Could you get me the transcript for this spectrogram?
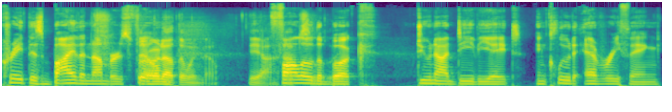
create this by the numbers film. Throw it out the window. Yeah. Follow the book. Do not deviate. Include everything.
